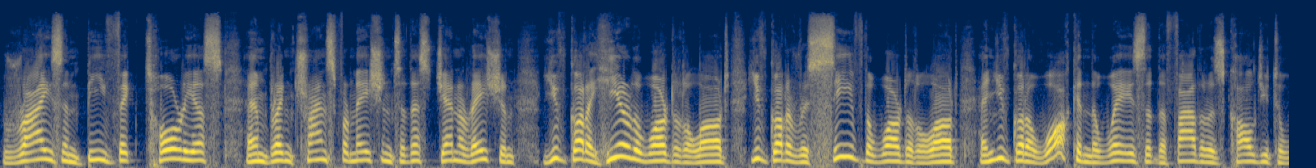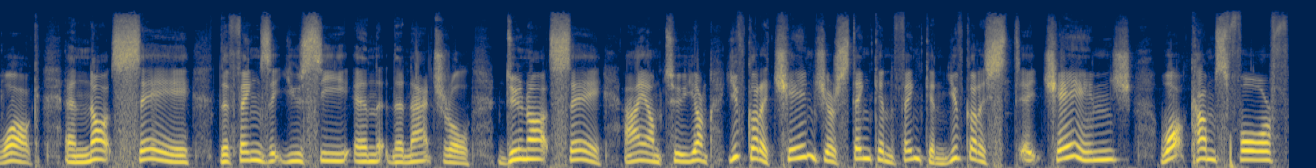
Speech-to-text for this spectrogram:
rise and be victorious and bring transformation to this generation, you've got to hear the word of the Lord. You've got to receive the word of the Lord. And you've got to walk in the ways that the Father has called you to walk and not say the things that you see in the natural. Do not say, I am too young. You've got to change your stinking thinking. You've got to st- eh, change what comes forth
